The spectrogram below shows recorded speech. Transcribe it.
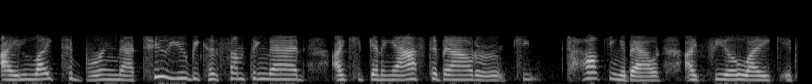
I like to bring that to you because something that I keep getting asked about or keep talking about, I feel like it's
